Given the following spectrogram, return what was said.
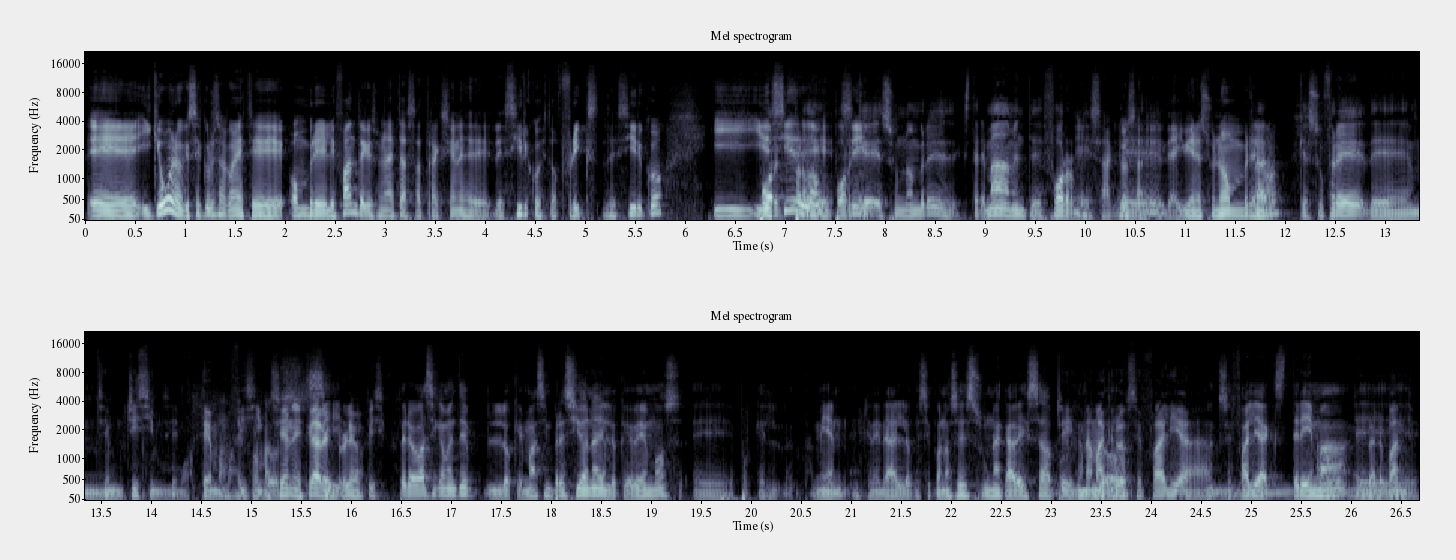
Eh, y qué bueno que se cruza con este hombre elefante, que es una de estas atracciones de, de circo, estos freaks de circo. Y, y Por- decide- perdón, porque sí. es un hombre extremadamente deforme. Exacto, o sea, Eh, de ahí viene su nombre, claro, ¿no? que sufre de... mm, Sí, muchísimos temas Más físicos. deformaciones, claro, Sí. y problemas físicos. Pero básicamente lo que más impresiona y lo que vemos, eh, porque es- también en general lo que se conoce es una cabeza, por Sí, ejemplo, una macrocefalia. macrocefalia extrema, eh, galopante.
